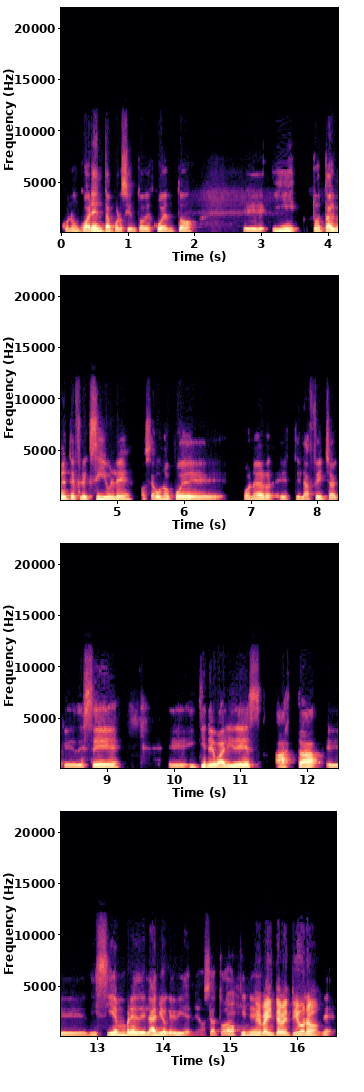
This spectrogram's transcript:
con un 40 de descuento y totalmente flexible, o sea, uno puede poner este, la fecha que desee y tiene validez hasta eh, diciembre del año que viene. O sea, oh, tiene, ¿De 2021? de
